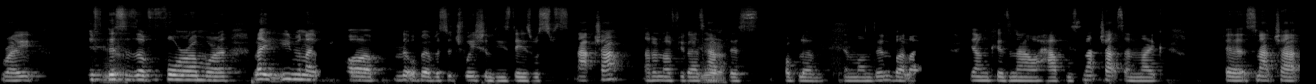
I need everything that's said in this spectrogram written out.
right? If this is a forum or like even like a little bit of a situation these days with Snapchat. I don't know if you guys Yeah. have this problem in London, but like young kids now have these Snapchats and like uh, Snapchat,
